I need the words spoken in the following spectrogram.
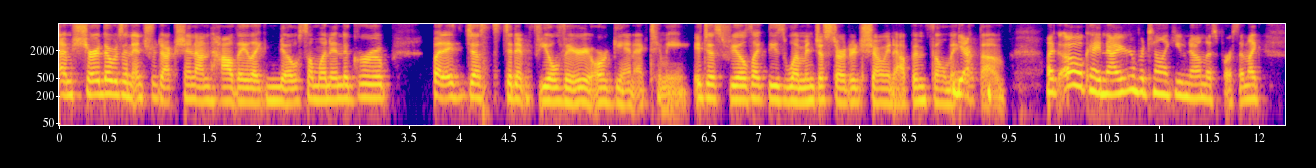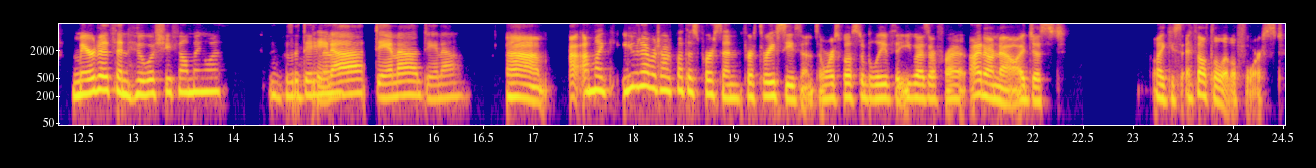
I'm sure there was an introduction on how they like know someone in the group, but it just didn't feel very organic to me. It just feels like these women just started showing up and filming Yeah. with them. Like, oh, okay, now you're gonna pretend like you've known this person. Like Meredith and who was she filming with? Was it Dana? Dana, Dana, Dana. Um, I- I'm like, you've never talked about this person for three seasons, and we're supposed to believe that you guys are friends. I don't know. I just like you said, I felt a little forced.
